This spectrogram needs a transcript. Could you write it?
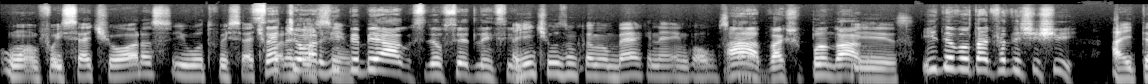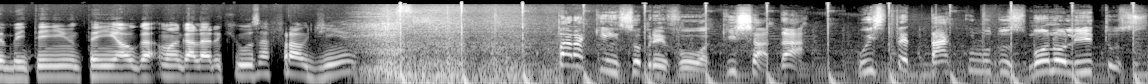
um, foi 7 horas e o outro foi 7 horas. 7 horas e beber água, se deu cedo lá em cima. A gente usa um camelback, né? Igual os Ah, caras. vai chupando água? Isso. E deu vontade de fazer xixi? Aí também tem, tem uma galera que usa a fraldinha. Para quem sobrevoa Quixadá, o espetáculo dos monolitos,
